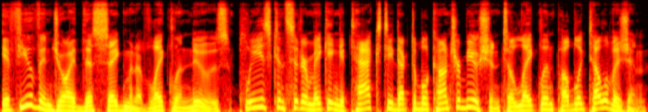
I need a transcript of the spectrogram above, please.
If you've enjoyed this segment of Lakeland News, please consider making a tax-deductible contribution to Lakeland Public Television.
